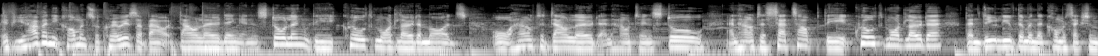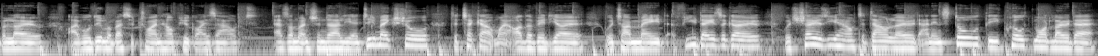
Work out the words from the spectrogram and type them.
If you have any comments or queries about downloading and installing the Quilt mod loader mods or how to download and how to install and how to set up the Quilt mod loader, then do leave them in the comment section below. I will do my best to try and help you guys out. As I mentioned earlier, do make sure to check out my other video which I made a few days ago which shows you how to download and install the Quilt mod loader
